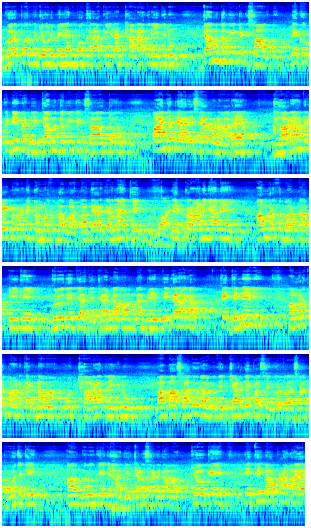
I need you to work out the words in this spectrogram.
ਗੁਰਪੁਰਬ ਜੋੜ ਮੇਲਿਆਂ ਨੂੰ ਮੁੱਖ ਰੱਖ ਕੇ ਜਿਹੜਾ 18 ਤਰੀਕ ਨੂੰ ਦਮਦਮੀ ਟਕਸਾਲ ਤੋਂ ਦੇਖੋ ਕਿੱਡੀ ਵੱਡੀ ਦਮਦਮੀ ਟਕਸਾਲ ਤੋਂ ਪੰਜ ਪਿਆਰੇ ਸਾਹਿਬਾਨ ਆ ਰਹੇ ਆ। 18 ਤਰੀਕ ਨੂੰ ਉਹਨਾਂ ਨੇ ਅੰਮ੍ਰਿਤ ਦਾ ਬਾਟਾ ਤਿਆਰ ਕਰਨਾ ਇੱਥੇ। ਤੇ ਪ੍ਰਾਣੀਆਂ ਨੇ ਅੰਮ੍ਰਿਤ ਬਾਟਾ ਪੀ ਕੇ ਗੁਰੂ ਦੇ ਜਹਾਜ਼ੇ ਚੜ੍ਹਨਾ ਵਾ। ਮੈਂ ਬੇਨਤੀ ਕਰਾਂਗਾ ਕਿ ਜਿੰਨੇ ਵੀ ਅੰਮ੍ਰਿਤ ਪਾਨ ਕਰਨਾ ਵਾ ਉਹ 18 ਤਰੀਕ ਨੂੰ ਬਾਬਾ ਸਾਧੂ ਰਾਮ ਜੀ ਦੇ ਚੜ੍ਹਦੇ ਪਾਸੇ ਗੁਰਦੁਆਰਾ ਸਾਹਿਬ ਪਹੁੰਚ ਕੇ ਆ ਗੁਰੂ ਕੇ ਜਹਾਜ਼ੇ ਚੜ੍ਹ ਸਕਦਾ ਵਾ। ਕਿਉਂਕਿ ਇੱਥੇ ਆਪਣਾ ਆਇਆ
